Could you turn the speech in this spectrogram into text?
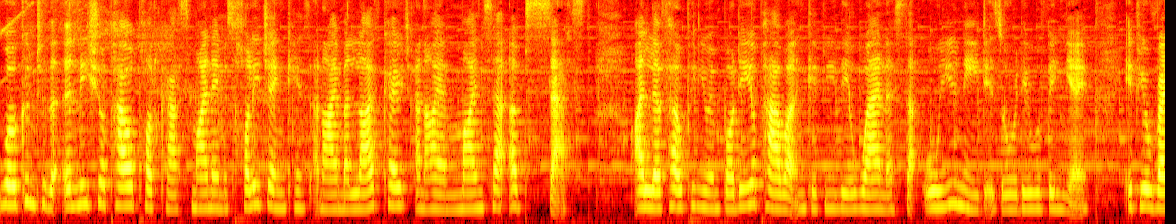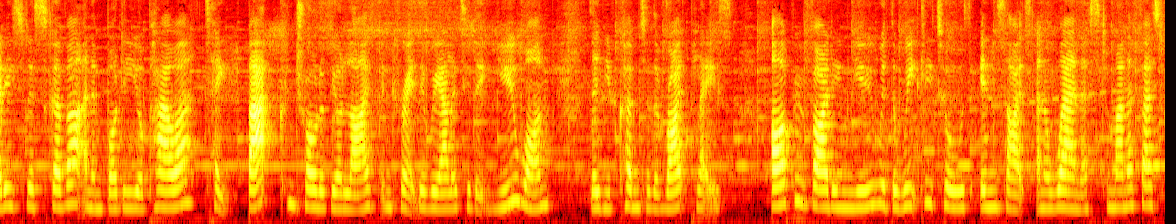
Welcome to the Unleash Your Power podcast. My name is Holly Jenkins and I am a life coach and I am mindset obsessed. I love helping you embody your power and giving you the awareness that all you need is already within you. If you're ready to discover and embody your power, take back control of your life and create the reality that you want, then you've come to the right place. I'll be providing you with the weekly tools, insights, and awareness to manifest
